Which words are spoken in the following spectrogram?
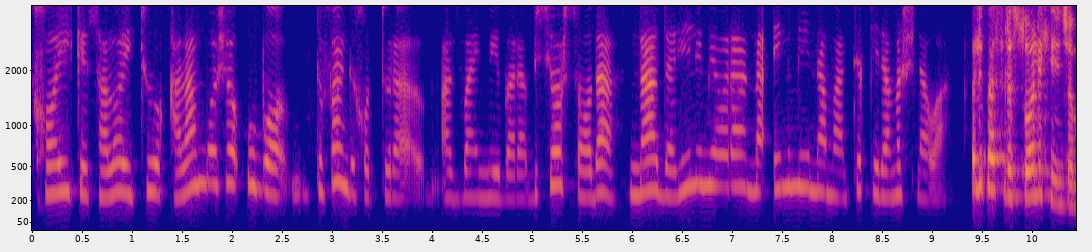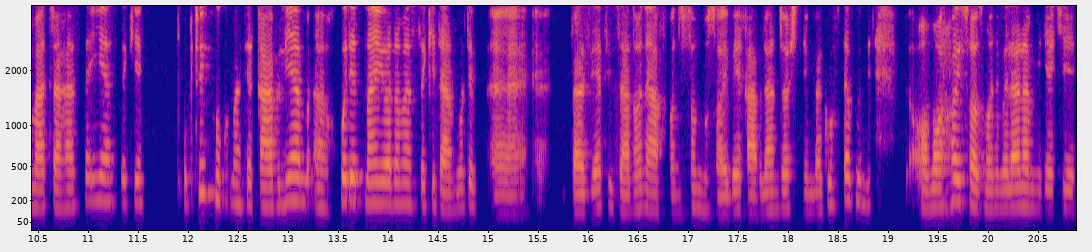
خواهی که سلاح تو قلم باشه او با تفنگ خود تو را از بین می‌بره. بسیار ساده. نه دلیلی میاره نه علمی نه منطقی را مشنوه. ولی پس سوالی که اینجا مطرح هسته این هسته که خب توی حکومت قبلی هم خودت من یادم هسته که در مورد وضعیت زنان افغانستان مصاحبه قبلا داشتیم و گفته بود آمارهای سازمان ملل هم میگه که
